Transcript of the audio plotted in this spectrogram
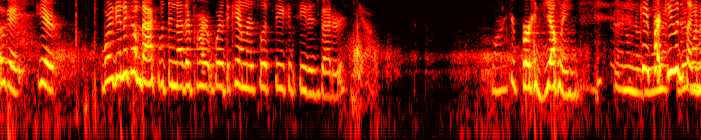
Okay, here. We're gonna come back with another part where the camera flips so you can see this better. Yeah. Why are your birds yelling? I don't know. Okay, part two in a second.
